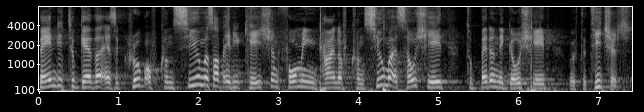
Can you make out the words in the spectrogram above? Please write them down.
banded together as a group of consumers of education, forming a kind of consumer associate to better negotiate with the teachers.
